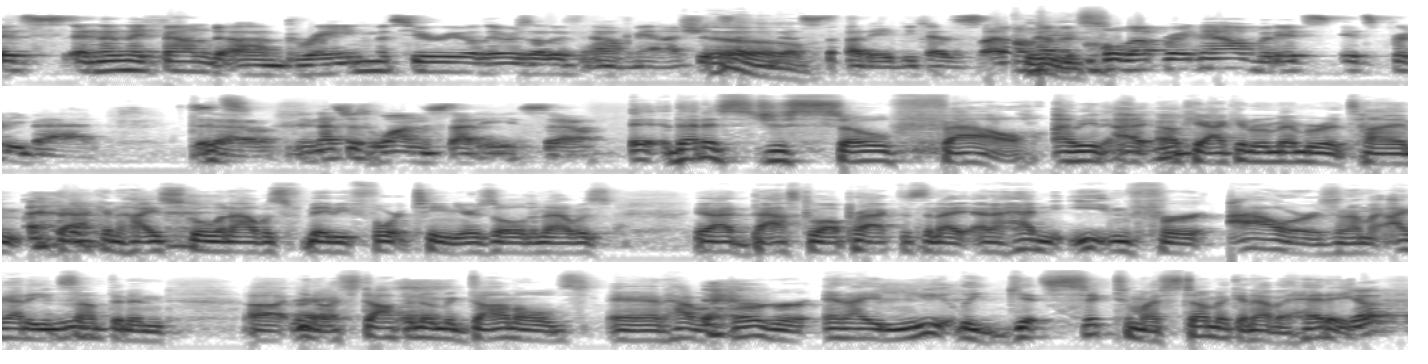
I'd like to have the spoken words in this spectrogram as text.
It's and then they found uh, brain material. There was other. Th- oh man, I should send you that study because I don't Please. have it pulled up right now, but it's it's pretty bad. That's- so, and that's just one study. So, Eh, That is just so foul. I mean, I, okay, I can remember a time back in high school when I was maybe 14 years old, and I was, you know, I had basketball practice, and I and I hadn't eaten for hours, and I'm like, I got to eat mm-hmm. something, and uh, you know, I stop into a McDonald's and have a burger, and I immediately get sick to my stomach and have a headache. Yep.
